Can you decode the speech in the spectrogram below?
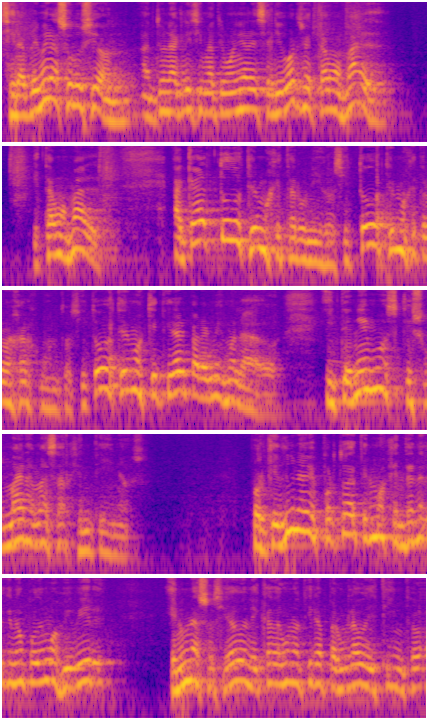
si la primera solución ante una crisis matrimonial es el divorcio, estamos mal, estamos mal. Acá todos tenemos que estar unidos y todos tenemos que trabajar juntos y todos tenemos que tirar para el mismo lado y tenemos que sumar a más argentinos. Porque de una vez por todas tenemos que entender que no podemos vivir en una sociedad donde cada uno tira para un lado distinto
